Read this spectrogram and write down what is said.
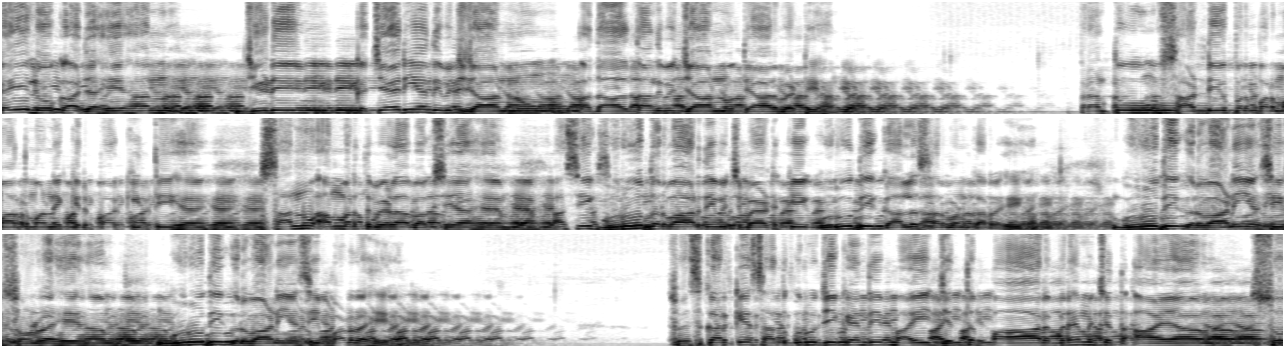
ਕਈ ਲੋਕ ਅਜਿਹੇ ਹਨ ਜਿਹੜੇ ਕਚਹਿਰੀਆਂ ਦੇ ਵਿੱਚ ਜਾਣ ਨੂੰ ਅਦਾਲਤਾਂ ਦੇ ਵਿੱਚ ਜਾਣ ਨੂੰ ਤਿਆਰ ਬੈਠੇ ਹਨ। ਪਰੰਤੂ ਸਾਡੇ ਉੱਪਰ ਪਰਮਾਤਮਾ ਨੇ ਕਿਰਪਾ ਕੀਤੀ ਹੈ ਸਾਨੂੰ ਅੰਮ੍ਰਿਤ ਵੇਲਾ ਬਖਸ਼ਿਆ ਹੈ। ਅਸੀਂ ਗੁਰੂ ਦਰਬਾਰ ਦੇ ਵਿੱਚ ਬੈਠ ਕੇ ਗੁਰੂ ਦੀ ਗੱਲ ਸਰਵਣ ਕਰ ਰਹੇ ਹਾਂ। ਗੁਰੂ ਦੀ ਗੁਰਬਾਣੀ ਅਸੀਂ ਸੁਣ ਰਹੇ ਹਾਂ ਗੁਰੂ ਦੀ ਗੁਰਬਾਣੀ ਅਸੀਂ ਪੜ੍ਹ ਰਹੇ ਹਾਂ। ਸੋ ਇਸ ਕਰਕੇ ਸਤਿਗੁਰੂ ਜੀ ਕਹਿੰਦੇ ਭਾਈ ਜਿਤ ਪਾਰ ਬ੍ਰਹਮ ਚਿਤ ਆਇਆ ਸੋ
